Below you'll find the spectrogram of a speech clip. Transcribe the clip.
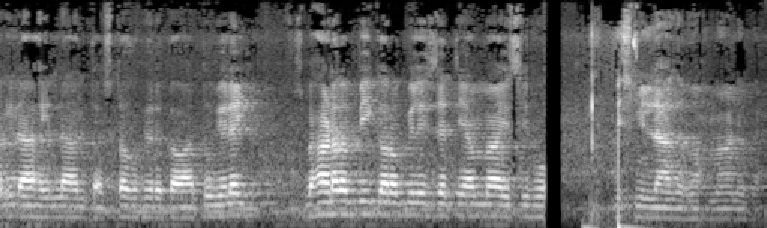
اله الا انت استغفرك واتوب اليك سبحان ربك رب العزه عما يصفون بسم الله الرحمن الرحيم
